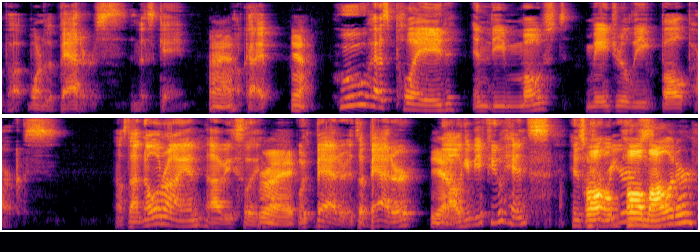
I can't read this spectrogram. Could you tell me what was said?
about one of the batters in this game. All right. Okay? Yeah. Who has played in the most major league ballparks? Now, it's not Nolan Ryan, obviously. Right. With batter. It's a batter. Yeah. Now, I'll give you a few hints. His Paul, career's- Paul Molitor?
